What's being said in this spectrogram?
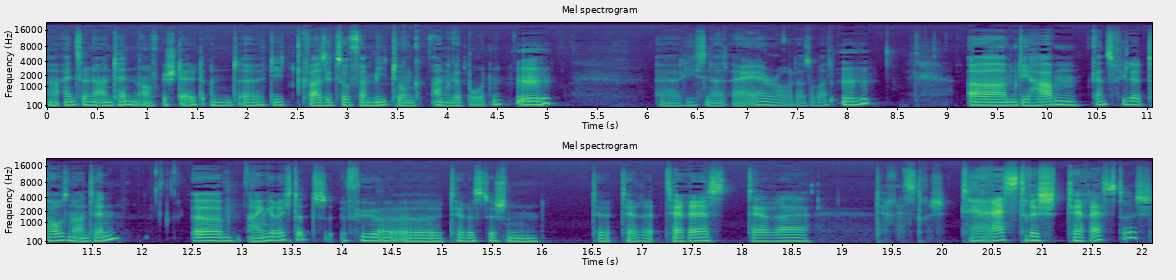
äh, einzelne Antennen aufgestellt und äh, die quasi zur Vermietung angeboten. Mhm. Äh, wie hieß denn das? Aero oder sowas. Mhm. Ähm, die haben ganz viele tausende Antennen ähm, eingerichtet für äh, terroristischen ter, ter, terrest, ter, Terrestrisch. terrestrisch terrestrisch?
